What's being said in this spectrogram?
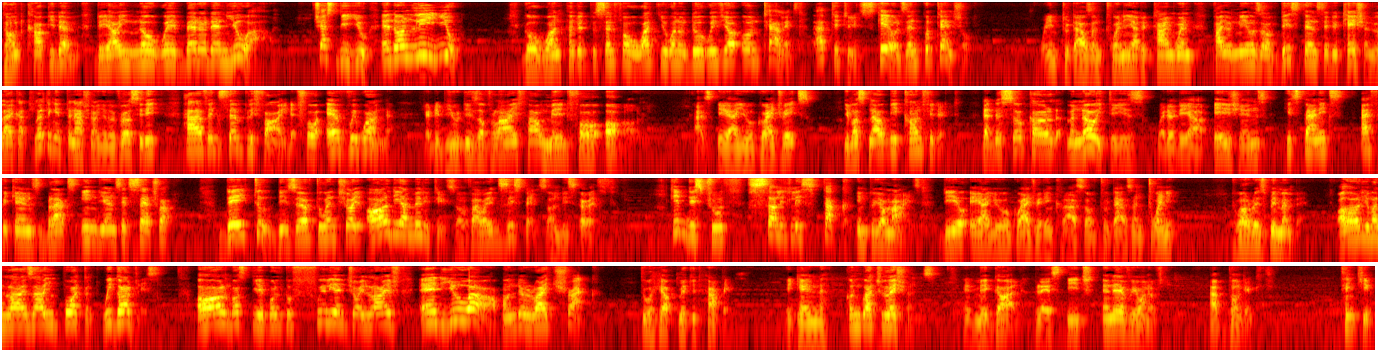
don't copy them. They are in no way better than you are. Just be you and only you. Go 100% for what you want to do with your own talents, aptitudes, skills, and potential. In 2020, at a time when pioneers of distance education like Atlantic International University have exemplified for everyone that the beauties of life are made for all. As AIU graduates, you must now be confident that the so-called minorities, whether they are Asians, Hispanics, Africans, Blacks, Indians, etc., they too deserve to enjoy all the amenities of our existence on this earth. Keep this truth solidly stuck into your minds, dear AIU graduating class of 2020, to always remember, all human lives are important, regardless. All must be able to freely enjoy life, and you are on the right track to help make it happen. Again, congratulations, and may God bless each and every one of you abundantly. Thank you.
